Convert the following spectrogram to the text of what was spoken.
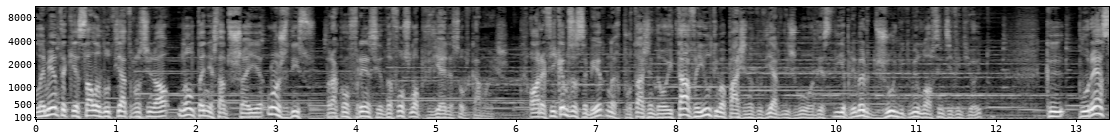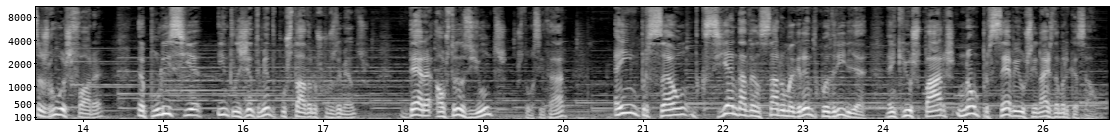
lamenta que a sala do Teatro Nacional não tenha estado cheia, longe disso, para a conferência de Afonso Lopes Vieira sobre Camões. Ora, ficamos a saber, na reportagem da oitava e última página do Diário de Lisboa, desse dia 1 de junho de 1928, que, por essas ruas fora, a polícia, inteligentemente postada nos cruzamentos, dera aos transeuntes, estou a citar, a impressão de que se anda a dançar uma grande quadrilha em que os pares não percebem os sinais da marcação.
